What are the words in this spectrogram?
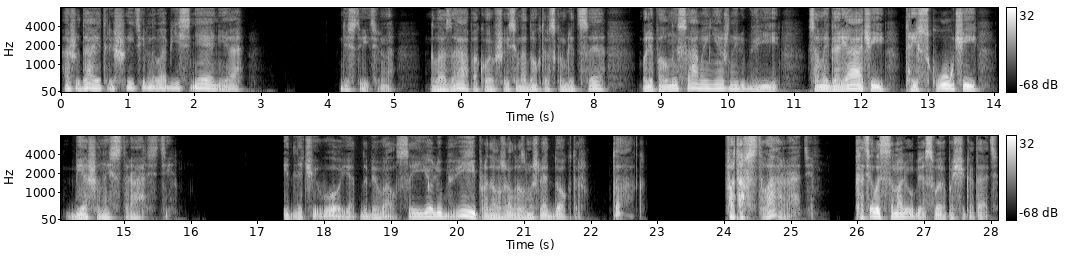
ожидает решительного объяснения. Действительно, глаза, покоившиеся на докторском лице, были полны самой нежной любви, самой горячей, трескучей, бешеной страсти. «И для чего я добивался ее любви?» — продолжал размышлять доктор. «Так, фотовства ради». Хотелось самолюбие свое пощекотать.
